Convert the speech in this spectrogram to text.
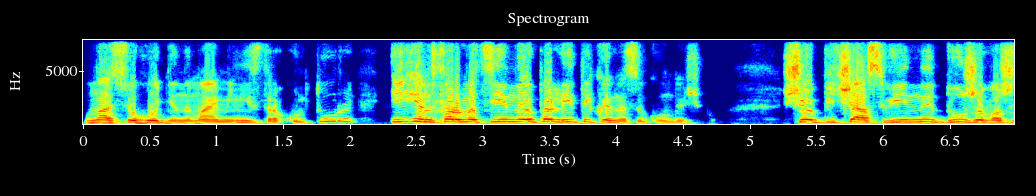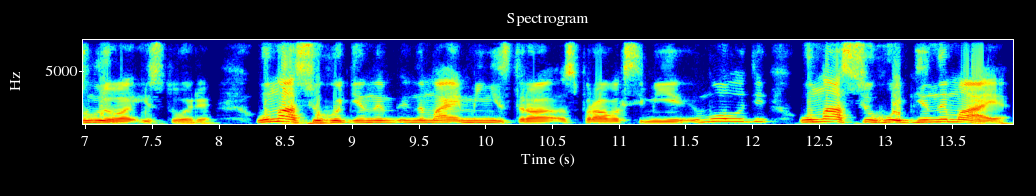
У нас сьогодні немає міністра культури і інформаційної політики на секундочку. Що під час війни дуже важлива історія. У нас сьогодні немає міністра справах сім'ї і молоді. У нас сьогодні немає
